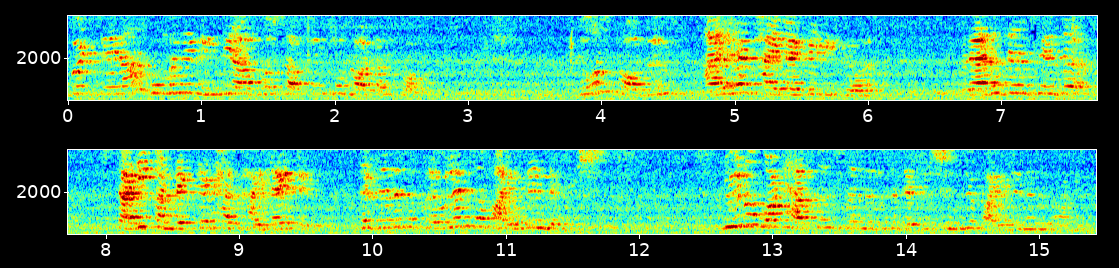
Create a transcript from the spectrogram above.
But there are women in India who are suffering from a lot of problems. Those problems I have highlighted here, rather than say the study conducted has highlighted that there is a prevalence of iodine deficiency. Do you know what happens when there is a deficiency of iodine in the body?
